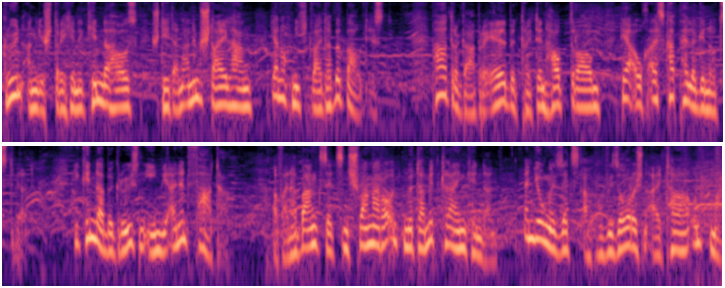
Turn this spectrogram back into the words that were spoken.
grün angestrichene Kinderhaus steht an einem Steilhang, der noch nicht weiter bebaut ist. Padre Gabriel betritt den Hauptraum, der auch als Kapelle genutzt wird. Die Kinder begrüßen ihn wie einen Vater. Auf einer Bank sitzen Schwangere und Mütter mit Kleinkindern. Ein Junge sitzt am provisorischen Altar und malt.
